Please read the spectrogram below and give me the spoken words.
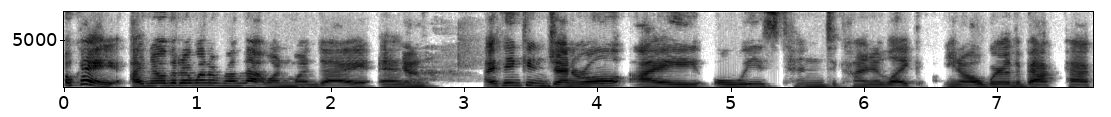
okay, I know that I want to run that one one day. And Yeah. I think in general, I always tend to kind of like, you know, I'll wear the backpack,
